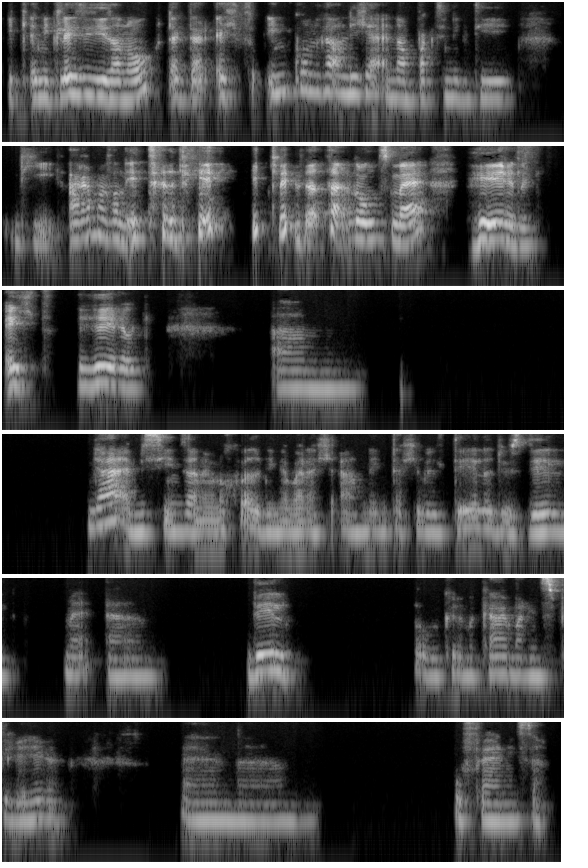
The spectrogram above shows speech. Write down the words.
Ik, en ik legde die dan ook, dat ik daar echt in kon gaan liggen. En dan pakte ik die, die armen van teddy. Ik legde dat daar rond mij. Heerlijk, echt heerlijk. Ehm, ja, en misschien zijn er nog wel dingen waar je aan denkt dat je wilt delen. Dus deel met, ehm, deel. Zo, we kunnen elkaar maar inspireren. En ehm, hoe fijn is dat?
